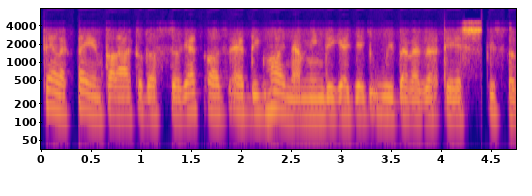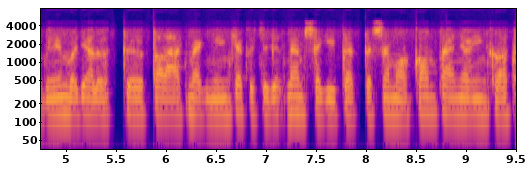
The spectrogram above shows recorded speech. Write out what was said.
tényleg fején találtad a szöget, az eddig majdnem mindig egy-egy új bevezetés küszöbén vagy előtt talált meg minket, úgyhogy ez nem segítette sem sem a kampányainkat,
